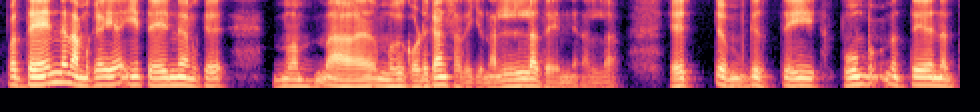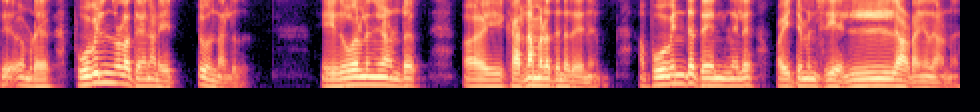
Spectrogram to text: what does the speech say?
അപ്പോൾ തേനിനെ നമുക്ക് ഈ തേനിനെ നമുക്ക് ആ, നമുക്ക് കൊടുക്കാൻ സാധിക്കും. നല്ല തേന് നല്ല ഏറ്റവും ഈ പൂമ്പ് തേൻ തേ- നമ്മുടെ പൂവിൽ നിന്നുള്ള തേനാണ് ഏറ്റവും നല്ലത്. ഇതുപോലെ തന്നെയുണ്ട് ഈ കർണമരത്തിന്റെ തേന്. ആ പൂവിന്റെ തേനിൽ വൈറ്റമിൻ സി എല്ലാം അടങ്ങിയതാണ്.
